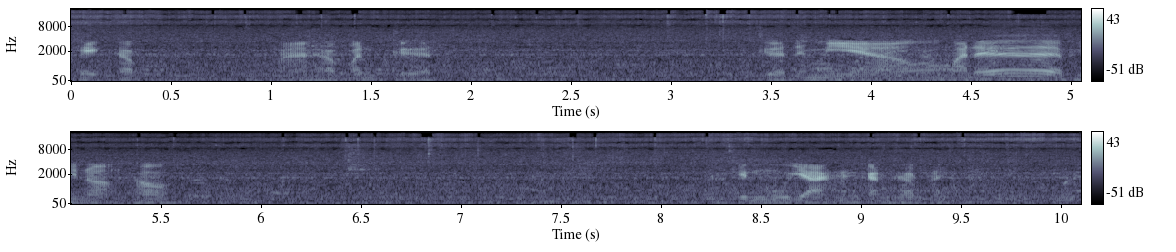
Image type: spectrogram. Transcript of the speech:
เค้กครับมาครับวันเกิด เกิดในเหมียวมาเด้อพี่น้องเขา กินหมูย่างนั่นกันครับเนี่ยใหม่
